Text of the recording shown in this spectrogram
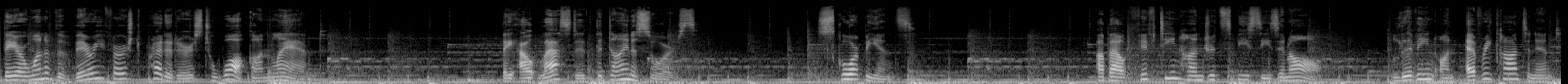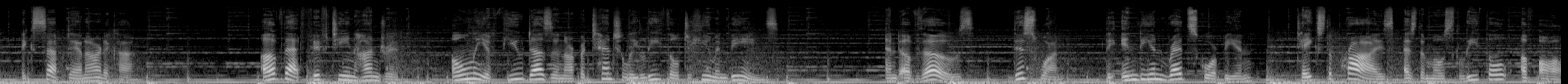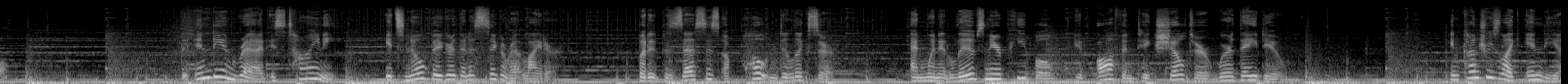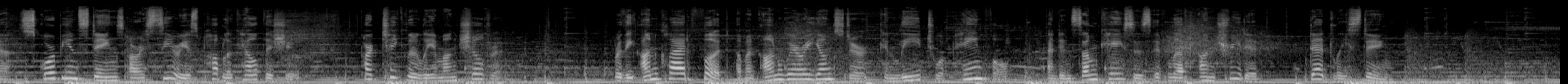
They are one of the very first predators to walk on land. They outlasted the dinosaurs. Scorpions. About 1,500 species in all, living on every continent except Antarctica. Of that 1,500, only a few dozen are potentially lethal to human beings. And of those, this one, the Indian red scorpion, takes the prize as the most lethal of all. The Indian red is tiny. It's no bigger than a cigarette lighter. But it possesses a potent elixir. And when it lives near people, it often takes shelter where they do. In countries like India, scorpion stings are a serious public health issue, particularly among children, where the unclad foot of an unwary youngster can lead to a painful and in some cases, if left untreated, deadly sting.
